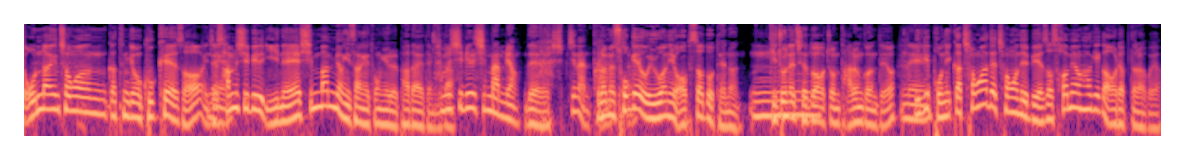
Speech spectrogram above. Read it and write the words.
온라인 청원 같은 경우 국회에서 이제 네. 30일 이내에 10만 명 이상의 동의를 받아야 됩니다. 30일 10만 명. 네. 아, 쉽진 않다. 그러면 그렇죠? 소개 의원이 없어도 되는 음. 기존의 제도하고 좀 다른 건데요. 네. 이게 보니까 청와대 청원에 비해서 서명하기가 어렵더라고요.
